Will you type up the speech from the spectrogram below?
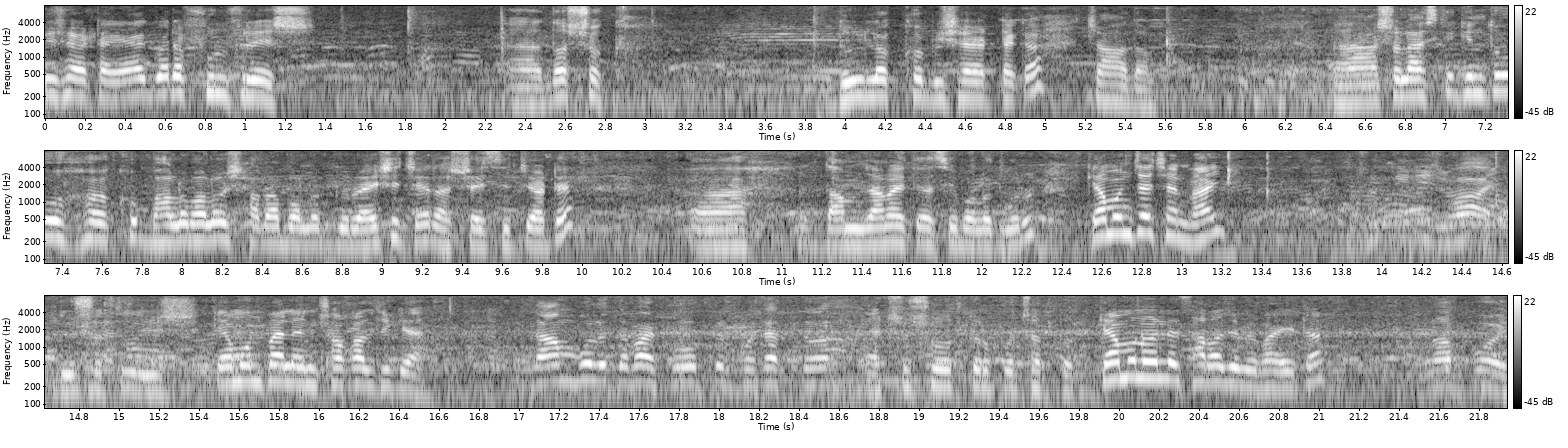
বিশ হাজার টাকা একবারে ফুল ফ্রেশ। দর্শক দুই লক্ষ বিশ হাজার টাকা চা দাম। আসলে আজকে কিন্তু খুব ভালো ভালো সাদা বলদ গরু এসেছে রাজশাহী সিটি হাটে। দাম জানাইতে আছি বলদ গরু কেমন চাইছেন ভাই? ভাই। দুশো তিরিশ। কেমন পাইলেন সকাল থেকে? দাম বলে তো ভাই সত্তর পঁচাত্তর একশো সত্তর পঁচাত্তর কেমন হলে ছাড়া যাবে ভাই এটা নব্বই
